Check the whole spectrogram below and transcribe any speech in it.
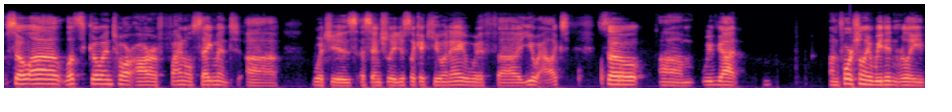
so uh, let's go into our, our final segment, uh, which is essentially just like a Q&A with uh, you, Alex. So um, we've got, unfortunately, we didn't really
